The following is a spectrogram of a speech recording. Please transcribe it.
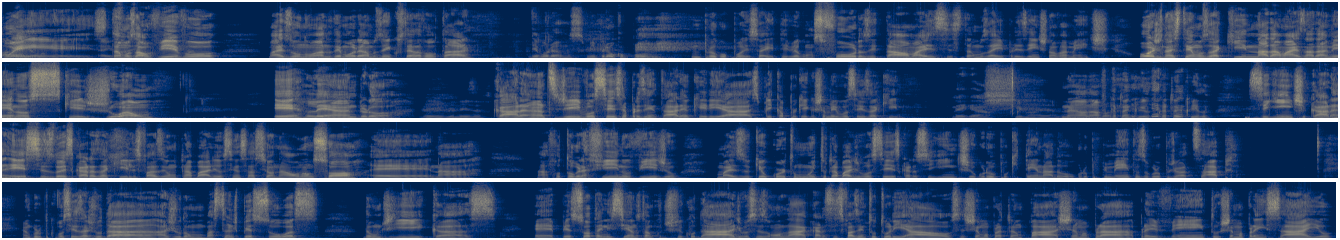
Foi! É Estamos ao vivo. Mais um no ano. Demoramos, hein, Costela, voltar. Demoramos. Me preocupou. Me preocupou isso aí. Teve alguns furos e tal, mas estamos aí presente novamente. Hoje nós temos aqui nada mais, nada menos que João e Leandro. E aí, beleza? Cara, antes de vocês se apresentarem, eu queria explicar por que eu chamei vocês aqui. Legal. Não, não, fica tranquilo, fica tranquilo. Seguinte, cara, esses dois caras aqui, eles fazem um trabalho sensacional, não só é, na, na fotografia e no vídeo, mas o que eu curto muito o trabalho de vocês, cara, é o seguinte, o grupo que tem lá do Grupo Pimentas, o grupo de WhatsApp, é um grupo que vocês ajuda, ajudam bastante pessoas, dão dicas, é, pessoa tá iniciando, estão com dificuldade, vocês vão lá, cara, vocês fazem tutorial, vocês chamam para trampar, chamam para evento, chamam para ensaio.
